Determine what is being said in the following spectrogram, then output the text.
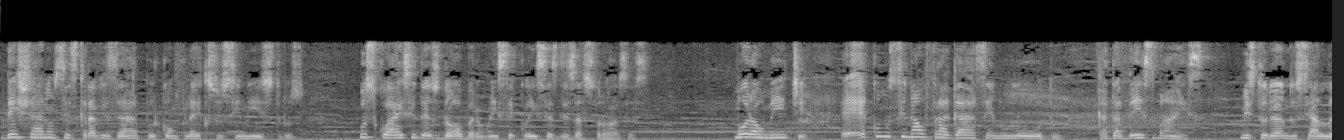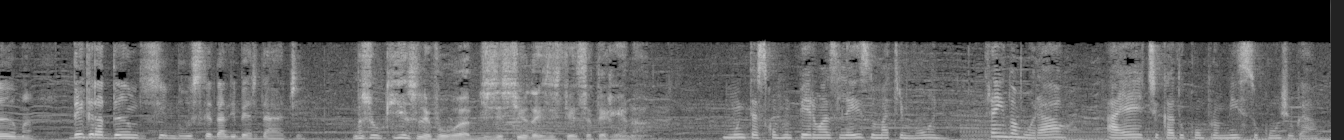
deixaram-se escravizar por complexos sinistros, os quais se desdobram em sequências desastrosas. Moralmente, é como se naufragassem no lodo, cada vez mais, misturando-se à lama, degradando-se em busca da liberdade. Mas o que as levou a desistir da existência terrena? Muitas corromperam as leis do matrimônio, traindo a moral, a ética do compromisso conjugal.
